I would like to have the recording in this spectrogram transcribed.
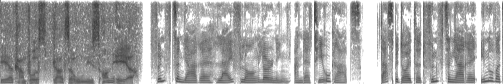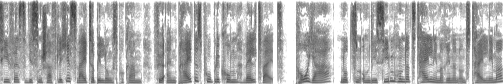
Air Campus, Grazer Unis on Air. 15 Jahre Lifelong Learning an der TU Graz. Das bedeutet 15 Jahre innovatives wissenschaftliches Weiterbildungsprogramm für ein breites Publikum weltweit. Pro Jahr nutzen um die 700 Teilnehmerinnen und Teilnehmer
